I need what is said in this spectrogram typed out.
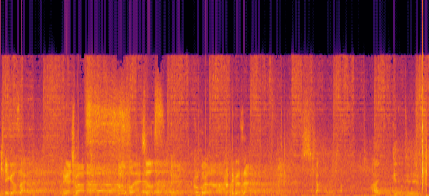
来てくださいお願いします。お願いします。ここから買ってください。来たこれ来た。はい OKOK です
